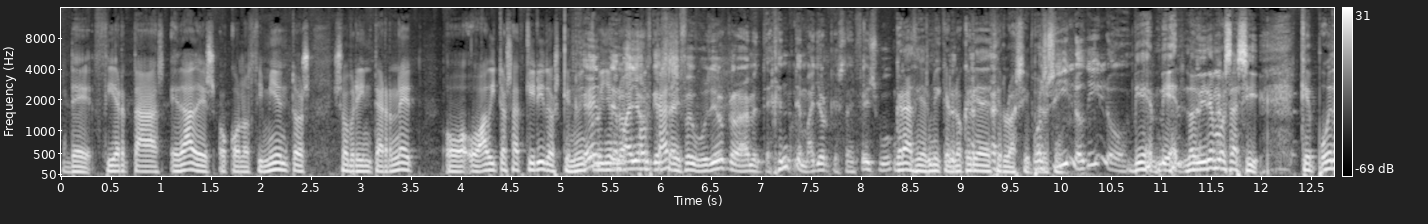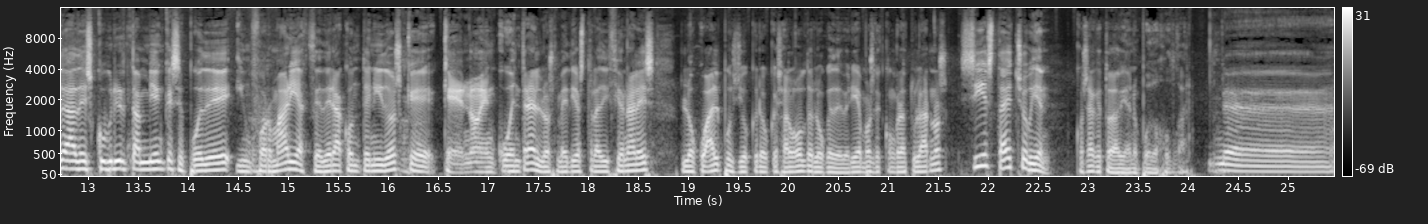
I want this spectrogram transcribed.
de ciertas edades o conocimientos sobre Internet o, o hábitos adquiridos que no Gente incluyen los mayor que está en. Facebook, dilo claramente, gente mayor que está en Facebook. Gracias, Miquel, no quería decirlo así, Pues pero sí. dilo, dilo. Bien, bien, lo diremos así. Que pueda descubrir también que se puede informar y acceder a contenidos que, que no encuentra en los medios tradicionales, lo cual pues yo creo que es algo de lo que deberíamos de congratularnos si está hecho bien, cosa que todavía no puedo juzgar. Eh,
